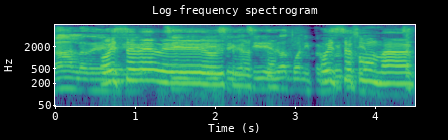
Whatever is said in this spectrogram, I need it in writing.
Ah, la de... Hoy se bebe, hoy se, hoy se fuma.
